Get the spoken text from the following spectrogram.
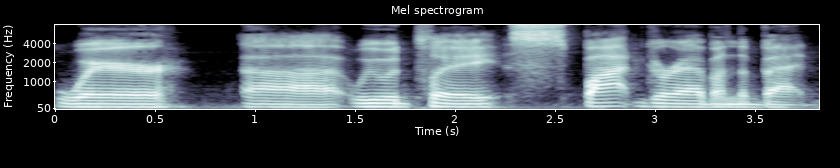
where uh, we would play spot grab on the bed.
